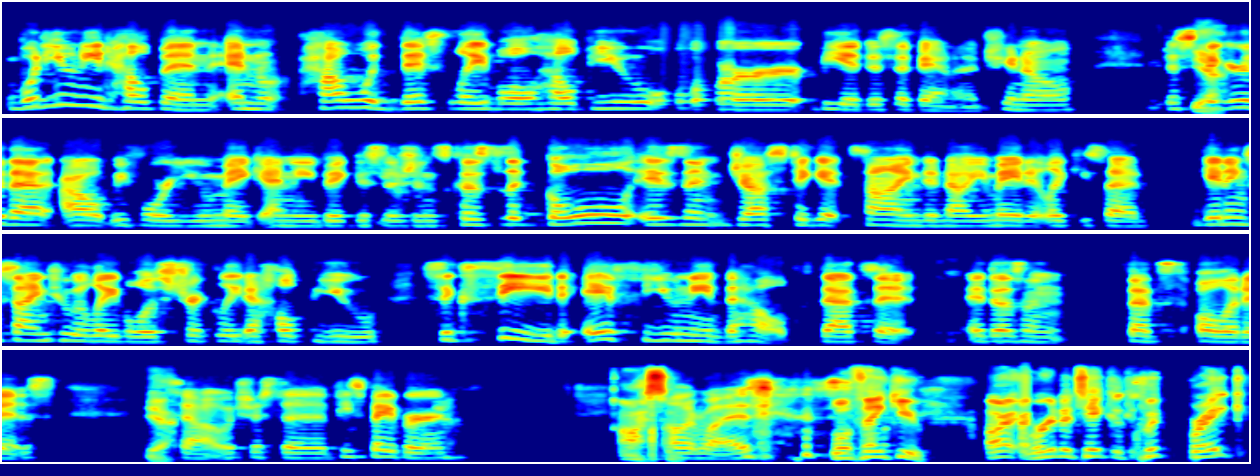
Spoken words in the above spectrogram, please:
what do you need help in and how would this label help you or be a disadvantage you know? Just Yeah. figure that out before you make any big decisions because the goal isn't just to get signed and now you made it like you said. Getting signed to a label is strictly to help you succeed if you need the help. That's it. It doesn't that's all it is. Yeah. so it's just a piece of paper. Awesome. otherwise. Well, thank you. All right, we're going to take a quick break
